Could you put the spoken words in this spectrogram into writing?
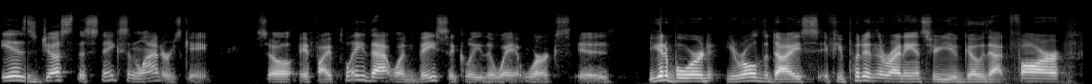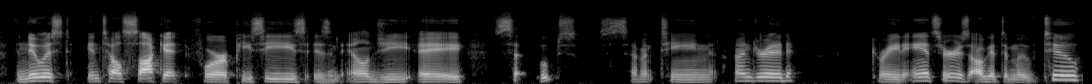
is just the Snakes and Ladders game. So if I play that one, basically the way it works is you get a board, you roll the dice. If you put in the right answer, you go that far. The newest Intel socket for PCs is an LGA oops, 1700. Great answers. I'll get to move two.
